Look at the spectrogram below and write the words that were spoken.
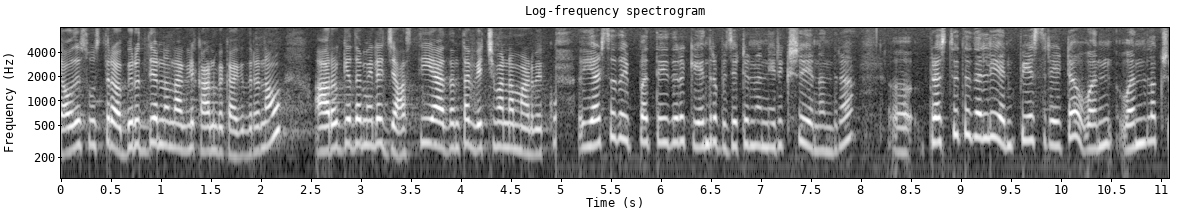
ಯಾವುದೇ ಸುಸ್ಥಿರ ಅಭಿವೃದ್ಧಿಯನ್ನಾಗಲಿ ಕಾಣಬೇಕಾಗಿದ್ರೆ ನಾವು ಆರೋಗ್ಯದ ಮೇಲೆ ಜಾಸ್ತಿ ಆದಂಥ ವೆಚ್ಚವನ್ನು ಮಾಡಬೇಕು. ಎರಡು ಸಾವಿರದ ಇಪ್ಪತ್ತೈದರ ಕೇಂದ್ರ ಬಜೆಟಿನ ನಿರೀಕ್ಷೆ ಏನಂದ್ರೆ ಪ್ರಸ್ತುತದಲ್ಲಿ ಎನ್ ಪಿ ಎಸ್ ರೇಟ್ ಒಂದು ಒಂದು ಲಕ್ಷ,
